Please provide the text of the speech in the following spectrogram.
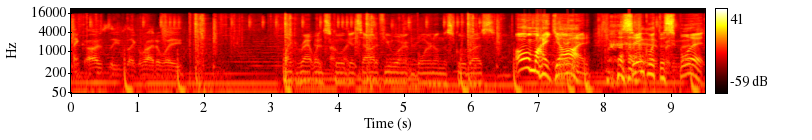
think ours leaves like right away. Like right when school like- gets out if you weren't born on the school bus. Oh my god! Sync with the pretty split.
